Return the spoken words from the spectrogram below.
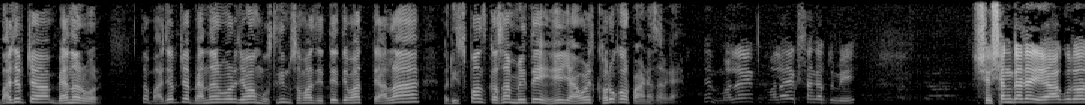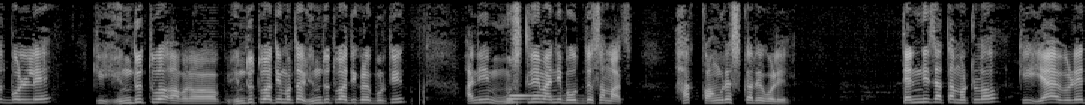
भाजपच्या बॅनरवर. तर भाजपच्या बॅनरवर जेव्हा मुस्लिम समाज येते तेव्हा त्याला रिस्पॉन्स कसा मिळते हे यावेळेस खरोखर पाहण्यासारखं आहे. मला एक मला एक सांगा तुम्ही. शशांक दादा या अगोदरच बोलले की हिंदुत्व हिंदुत्ववादी हिंदुत्वादी हिंदुत्ववादीकडे बोलतील आणि मुस्लिम आणि बौद्ध समाज हा काँग्रेसकडे वळेल. त्यांनीच आता म्हटलं की या वेळेस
